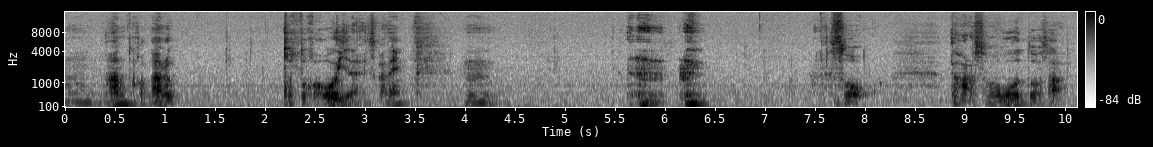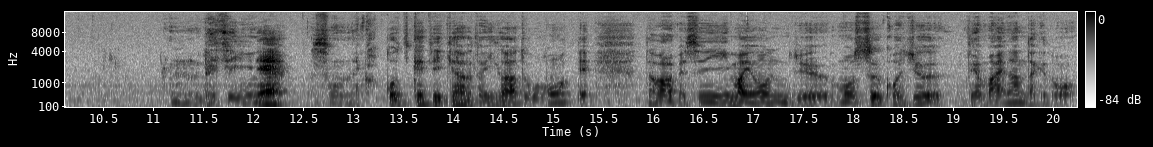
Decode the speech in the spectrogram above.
うん、なんとかなることが多いじゃないですかね。うん。そう。だからそう思うとさ、うん、別にね、そんなにかっこつけていけなくてもいいかなと思ってだから別に今40もうすぐ50手前なんだけど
